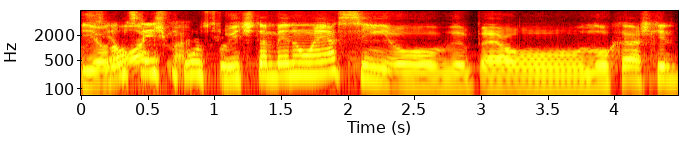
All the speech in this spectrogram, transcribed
e eu é não ótima. sei se com o Switch também não é assim. O, é, o Luca, acho que ele.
